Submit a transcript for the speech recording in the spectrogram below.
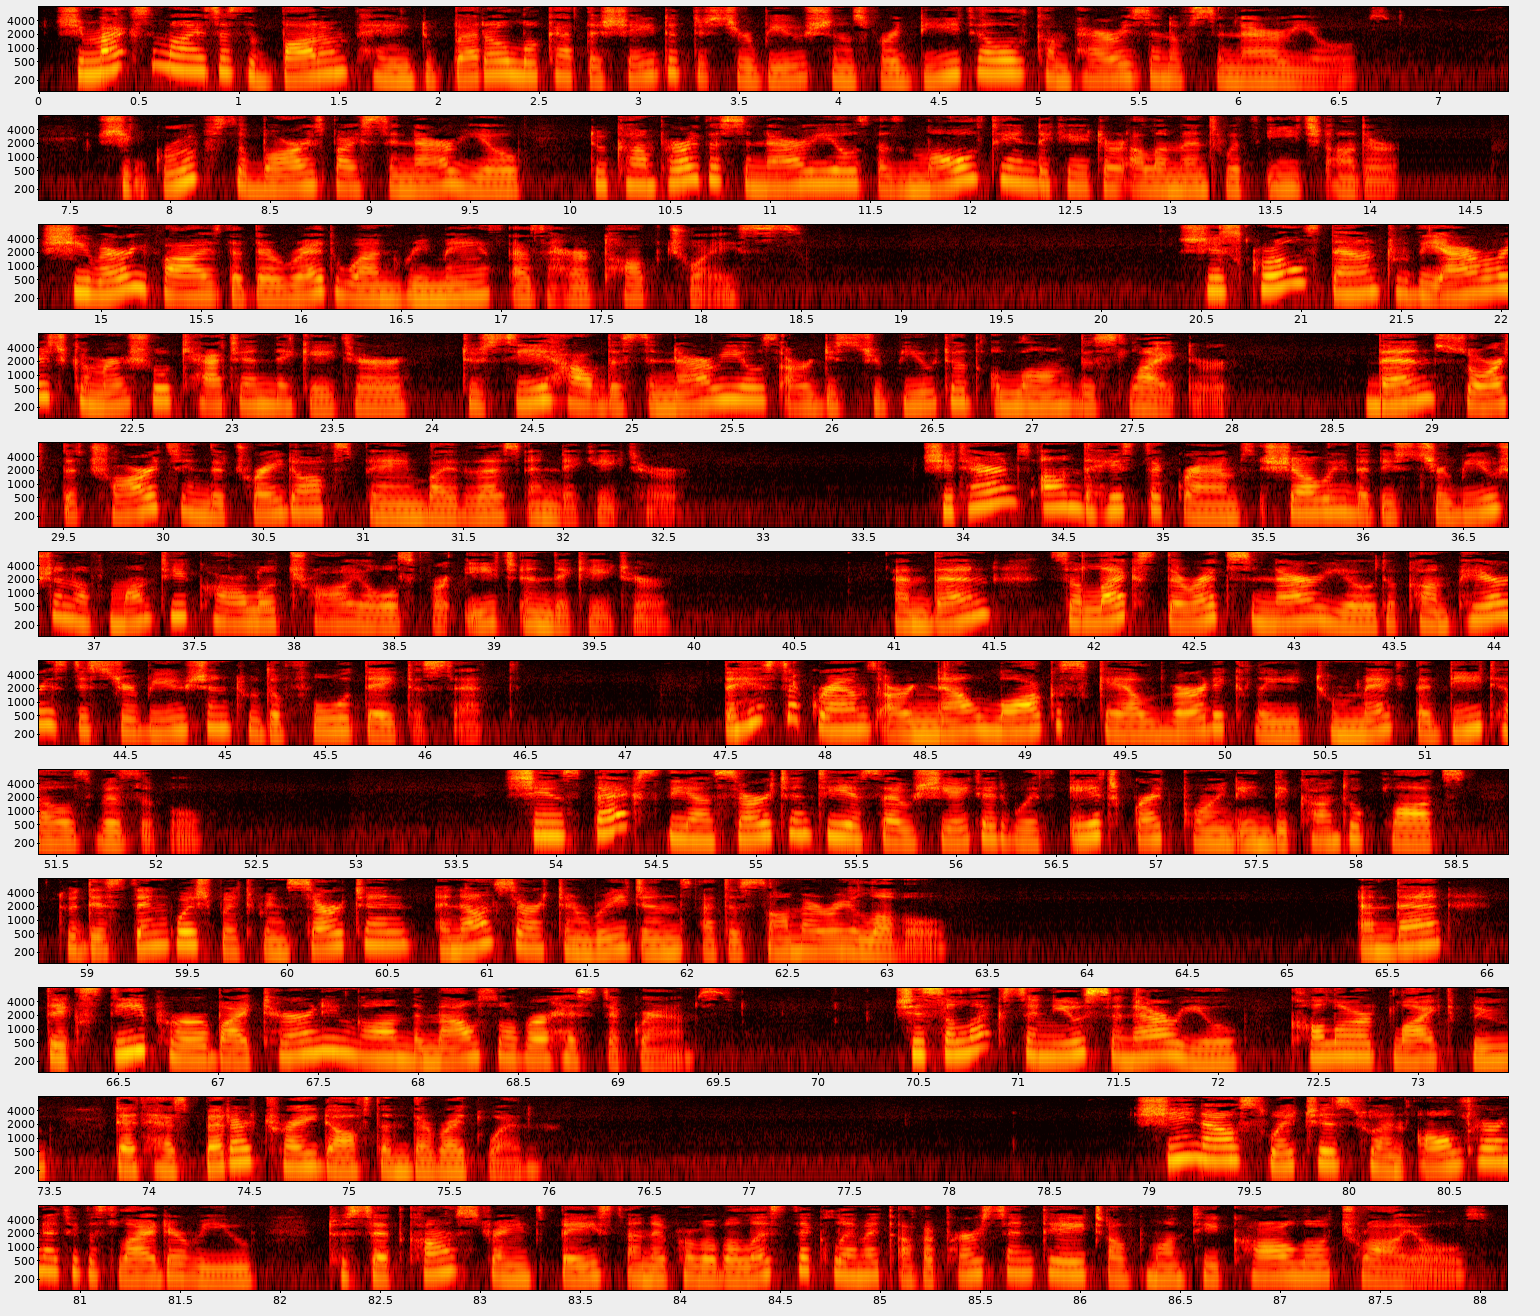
She maximizes the bottom pane to better look at the shaded distributions for detailed comparison of scenarios. She groups the bars by scenario to compare the scenarios as multi-indicator elements with each other. She verifies that the red one remains as her top choice. She scrolls down to the average commercial catch indicator to see how the scenarios are distributed along the slider. Then sorts the charts in the trade-offs pane by this indicator. She turns on the histograms showing the distribution of Monte Carlo trials for each indicator. And then selects the red scenario to compare its distribution to the full dataset. The histograms are now log-scaled vertically to make the details visible. She inspects the uncertainty associated with each grid point in the contour plots to distinguish between certain and uncertain regions at the summary level. And then digs deeper by turning on the mouse over histograms. She selects a new scenario, colored light blue, that has better trade-off than the red one. She now switches to an alternative slider view to set constraints based on a probabilistic limit of a percentage of Monte Carlo trials.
